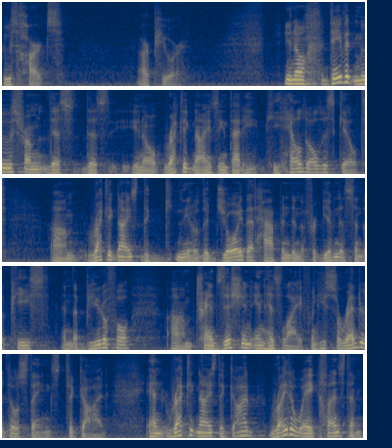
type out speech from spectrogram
whose hearts are pure. You know, David moves from this, this you know, recognizing that he, he held all this guilt, um, recognized the, you know, the joy that happened and the forgiveness and the peace and the beautiful um, transition in his life when he surrendered those things to God and recognized that God right away cleansed him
